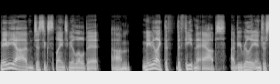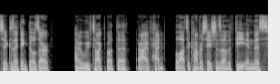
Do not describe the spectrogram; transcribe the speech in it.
maybe um, just explain to me a little bit, um, maybe like the the feet and the abs. I'd be really interested because I think those are I mean, we've talked about the, I've had lots of conversations on the feet in this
